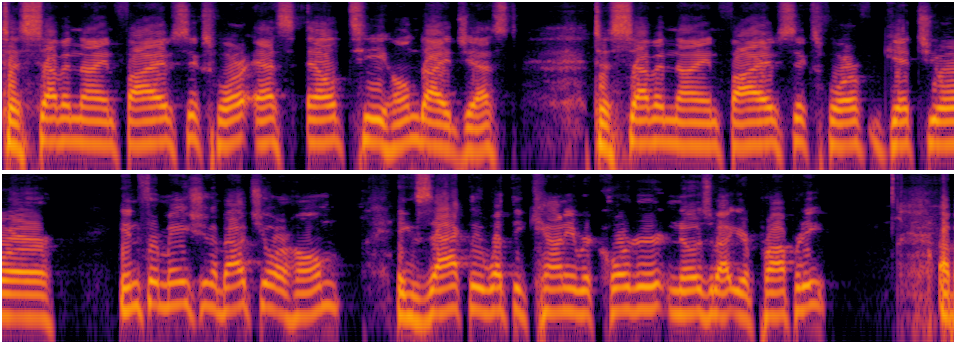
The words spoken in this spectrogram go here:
to 79564 SLT Home Digest to 79564. Get your information about your home, exactly what the county recorder knows about your property, uh,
